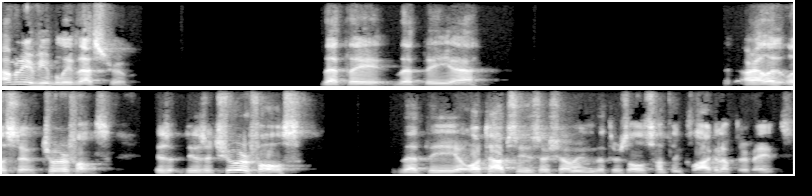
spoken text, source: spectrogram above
How many of you believe that's true? That the that the uh, all right, let, us do it. True or false? Is it, is it true or false that the autopsies are showing that there's all something clogging up their veins?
